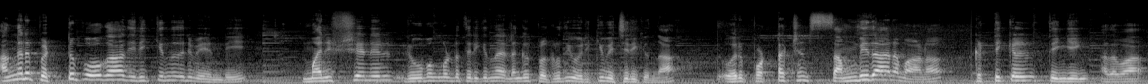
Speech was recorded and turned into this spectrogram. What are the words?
അങ്ങനെ പെട്ടുപോകാതിരിക്കുന്നതിന് വേണ്ടി മനുഷ്യനിൽ രൂപം കൊണ്ടെത്തിരിക്കുന്ന അല്ലെങ്കിൽ പ്രകൃതി ഒരുക്കി വെച്ചിരിക്കുന്ന ഒരു പ്രൊട്ടക്ഷൻ സംവിധാനമാണ് ക്രിട്ടിക്കൽ തിങ്കിങ് അഥവാ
